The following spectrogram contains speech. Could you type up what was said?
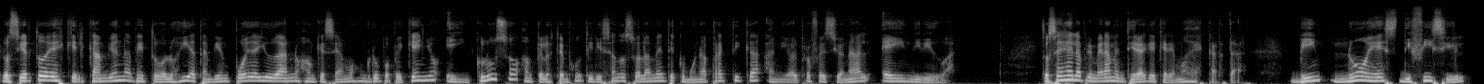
lo cierto es que el cambio en la metodología también puede ayudarnos aunque seamos un grupo pequeño e incluso aunque lo estemos utilizando solamente como una práctica a nivel profesional e individual. Entonces es la primera mentira que queremos descartar. BIM no es difícil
